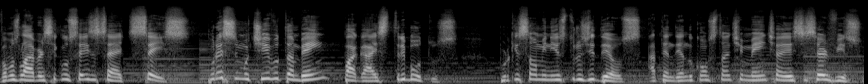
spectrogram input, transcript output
Vamos lá, versículos 6 e 7. 6. Por esse motivo também pagais tributos, porque são ministros de Deus, atendendo constantemente a este serviço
